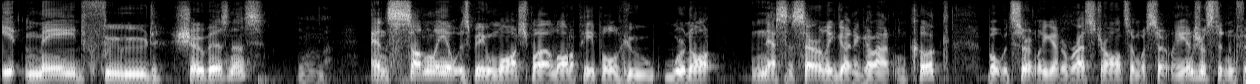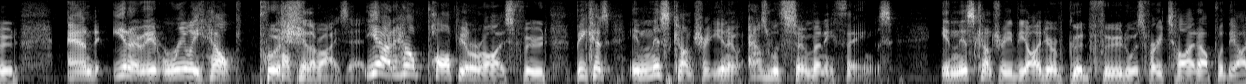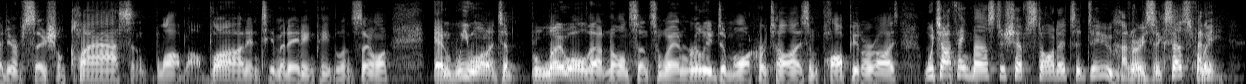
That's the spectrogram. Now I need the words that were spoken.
it made food show business. Hmm. And suddenly it was being watched by a lot of people who were not necessarily going to go out and cook, but would certainly go to restaurants and were certainly interested in food. And, you know, it really helped push. Popularize it. Yeah, it helped popularize food because in this country, you know, as with so many things, in this country, the idea of good food was very tied up with the idea of social class and blah, blah, blah, and intimidating people and so on. And we wanted to blow all that nonsense away and really democratize and popularize, which I think MasterChef started to do very 100%. successfully. I mean,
